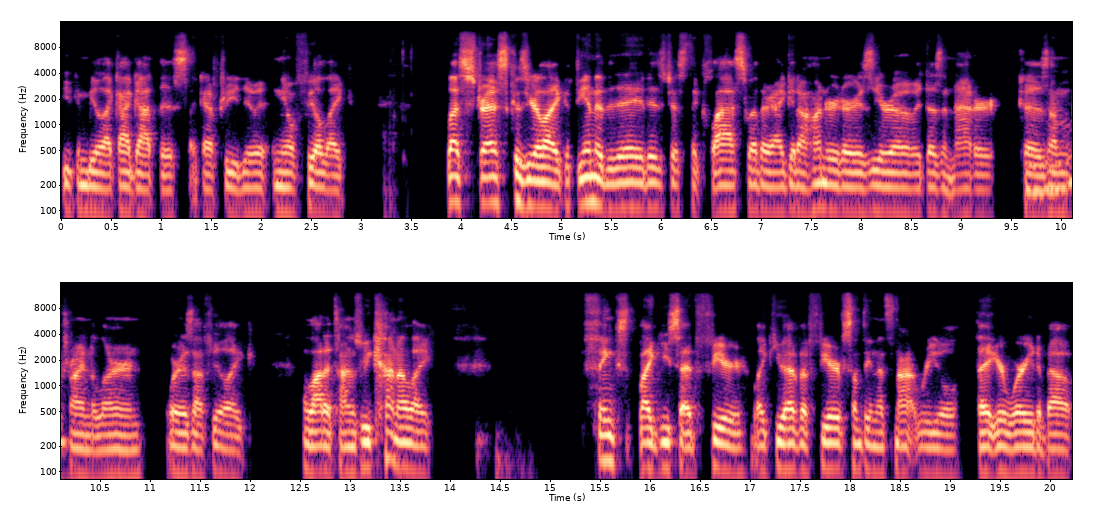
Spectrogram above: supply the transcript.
you can be like, I got this, like after you do it, and you'll feel like less stress because you're like, at the end of the day, it is just the class, whether I get a hundred or a zero, it doesn't matter because mm-hmm. I'm trying to learn. Whereas I feel like a lot of times we kind of like thinks like you said fear like you have a fear of something that's not real that you're worried about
